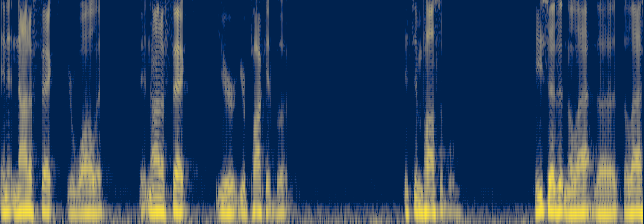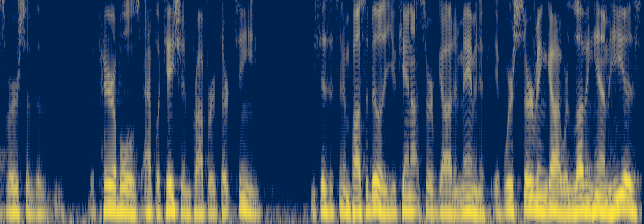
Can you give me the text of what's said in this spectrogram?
and it not affect your wallet, it not affect your, your pocketbook. It's impossible. He says it in the, la- the, the last verse of the, the parable's application, proper 13. He says it's an impossibility. You cannot serve God and mammon. If, if we're serving God, we're loving Him, He is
